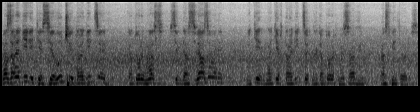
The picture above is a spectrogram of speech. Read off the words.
возродили те все лучшие традиции, которые нас всегда связывали, и те, на тех традициях, на которых мы с вами воспитывались.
